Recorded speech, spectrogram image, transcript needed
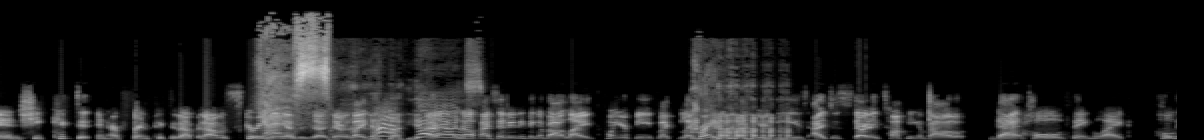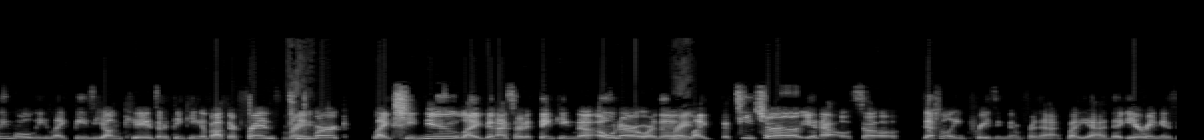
and she kicked it and her friend picked it up and i was screaming as a judge i was like ah! yes. I don't even know if I said anything about like point your feet, like like Right. on the back of your knees. I just started talking about that whole thing, like holy moly, like these young kids are thinking about their friends, Right. teamwork. Like she knew. Like then I started thanking the owner or the Right. like the teacher, you know. So definitely praising them for that. But yeah, the earring is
